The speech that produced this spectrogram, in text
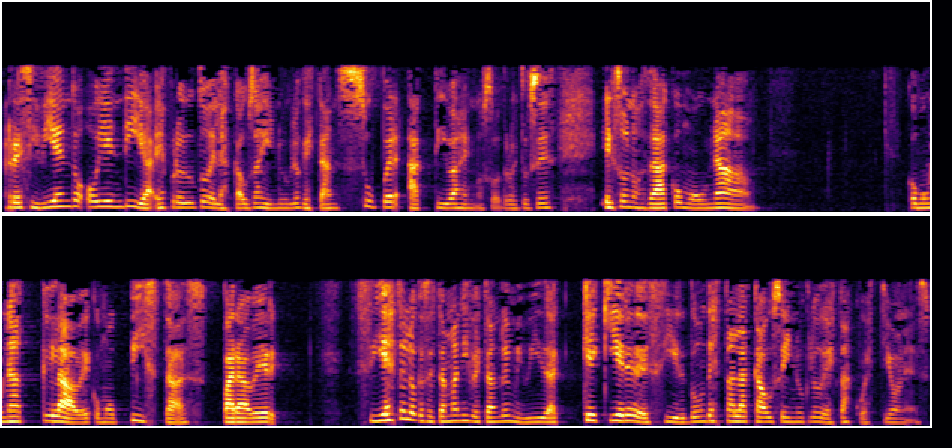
recibiendo hoy en día es producto de las causas y núcleos que están súper activas en nosotros. Entonces, eso nos da como una, como una clave, como pistas para ver si esto es lo que se está manifestando en mi vida, qué quiere decir, dónde está la causa y núcleo de estas cuestiones.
